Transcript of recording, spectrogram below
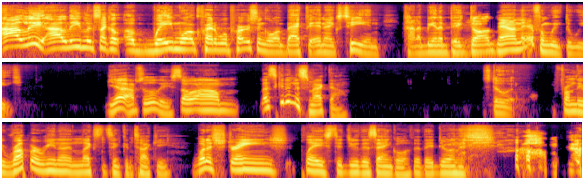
Ali, Ali looks like a, a, way more credible person going back to NXT and kind of being a big mm-hmm. dog down there from week to week. Yeah, absolutely. So, um, let's get into SmackDown. Let's do it. From the Rupp Arena in Lexington, Kentucky, what a strange place to do this angle that they do on the show. Oh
